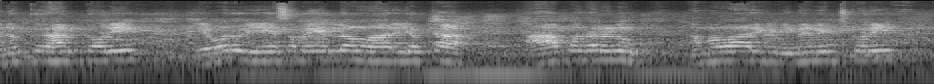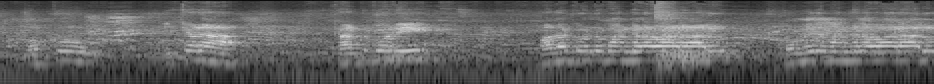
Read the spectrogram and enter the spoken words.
అనుగ్రహంతో ఎవరు ఏ సమయంలో వారి యొక్క ఆపదలను అమ్మవారికి విన్నవించుకొని మొక్కు ఇక్కడ కట్టుకొని పదకొండు మంగళవారాలు తొమ్మిది మంగళవారాలు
